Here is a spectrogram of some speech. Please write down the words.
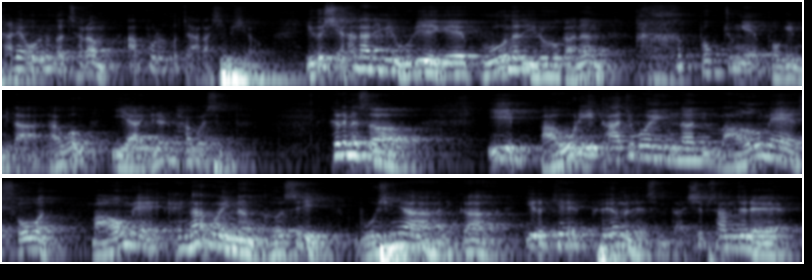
잘해오는 것처럼 앞으로도 잘하십시오. 이것이 하나님이 우리에게 구원을 이루어가는 큰 복 중의 복입니다. 라고 이야기를 하고 있습니다. 그러면서 이 바울이 가지고 있는 마음의 소원, 마음에 행하고 있는 것이 무엇이냐 하니까 이렇게 표현을 했습니다. 13절에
